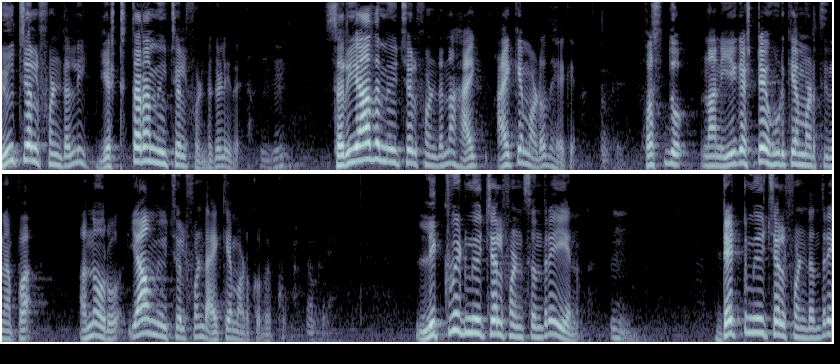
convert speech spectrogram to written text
ಮ್ಯೂಚುವಲ್ ಫಂಡಲ್ಲಿ ಎಷ್ಟು ಥರ ಮ್ಯೂಚುವಲ್ ಫಂಡ್ಗಳಿವೆ? ಸರಿಯಾದ ಮ್ಯೂಚುವಲ್ ಫಂಡನ್ನು ಆಯ್ಕೆ ಆಯ್ಕೆ ಮಾಡೋದು ಹೇಗೆ? ಹೊಸದು ನಾನು ಈಗಷ್ಟೇ ಹೂಡಿಕೆ ಮಾಡ್ತೀನಪ್ಪ ಅನ್ನೋರು ಯಾವ ಮ್ಯೂಚುವಲ್ ಫಂಡ್ ಆಯ್ಕೆ ಮಾಡ್ಕೋಬೇಕು? ಲಿಕ್ವಿಡ್ ಮ್ಯೂಚುವಲ್ ಫಂಡ್ಸ್ ಅಂದರೆ ಏನು? ಡೆಟ್ ಮ್ಯೂಚುವಲ್ ಫಂಡ್ ಅಂದರೆ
